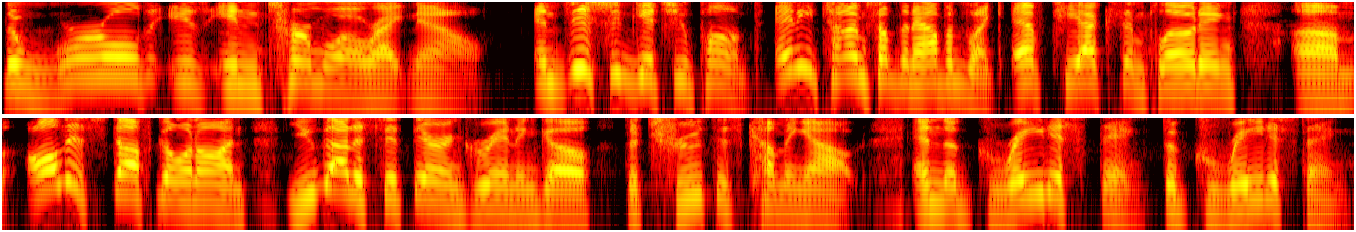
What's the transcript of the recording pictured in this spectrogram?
the world is in turmoil right now. And this should get you pumped. Anytime something happens like FTX imploding, um, all this stuff going on, you got to sit there and grin and go, the truth is coming out. And the greatest thing, the greatest thing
